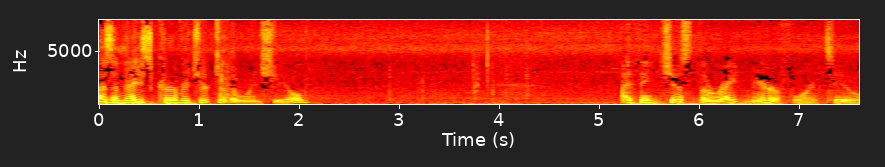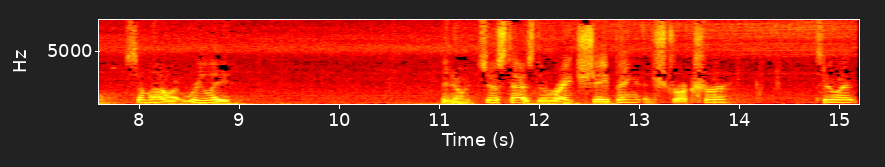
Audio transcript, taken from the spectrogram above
Has a nice curvature to the windshield. I think just the right mirror for it too. Somehow it really, you know, it just has the right shaping and structure to it.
